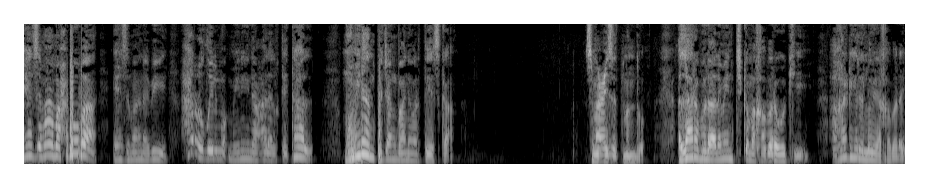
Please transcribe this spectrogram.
اے زما محبوبه اے زما نبی حرض المؤمنین علی القتال مؤمنان په جنگ باندې ورتیز کا زما عزت مندو الله رب العالمین چې کوم خبره وکي هغه ډیره لویه خبره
